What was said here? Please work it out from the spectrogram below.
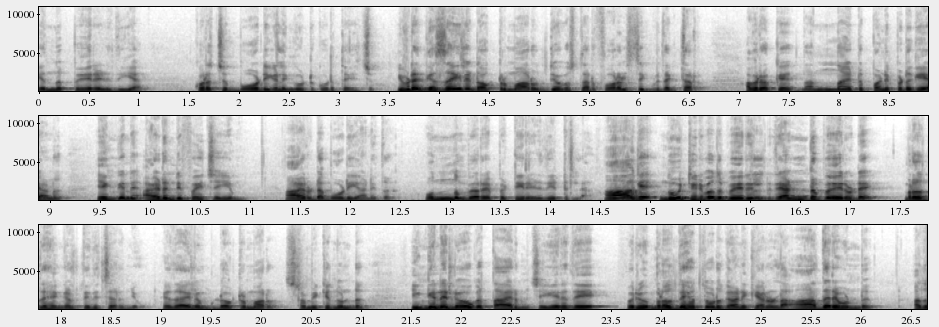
എന്ന് പേരെഴുതിയ കുറച്ച് ബോഡികൾ ഇങ്ങോട്ട് കൊടുത്തയച്ചു. ഇവിടെ ഗസയിലെ ഡോക്ടർമാർ ഉദ്യോഗസ്ഥർ ഫോറൻസിക് വിദഗ്ധർ അവരൊക്കെ നന്നായിട്ട് പണിപ്പെടുകയാണ്. എങ്ങനെ ഐഡന്റിഫൈ ചെയ്യും? ആരുടെ ബോഡിയാണിത്? ഒന്നും വേറെ പെട്ടിയിൽ എഴുതിയിട്ടില്ല. ആകെ നൂറ്റി ഇരുപത് പേരിൽ രണ്ട് പേരുടെ മൃതദേഹങ്ങൾ തിരിച്ചറിഞ്ഞു. ഏതായാലും ഡോക്ടർമാർ ശ്രമിക്കുന്നുണ്ട്. ഇങ്ങനെ ലോകത്താരും ചെയ്യരുതേ ഒരു മൃതദേഹത്തോട് കാണിക്കാനുള്ള ആദരവുണ്ട് അത്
